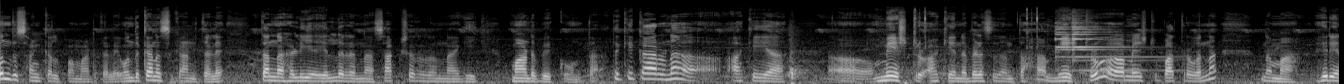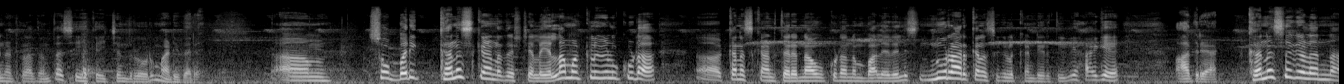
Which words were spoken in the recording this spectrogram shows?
ಒಂದು ಸಂಕಲ್ಪ ಮಾಡ್ತಾಳೆ, ಒಂದು ಕನಸು ಕಾಣ್ತಾಳೆ, ತನ್ನ ಹಳ್ಳಿಯ ಎಲ್ಲರನ್ನ ಸಾಕ್ಷರರನ್ನಾಗಿ ಮಾಡಬೇಕು ಅಂತ. ಅದಕ್ಕೆ ಕಾರಣ ಆಕೆಯ ಮೇಷ್ಟ್ರು, ಆಕೆಯನ್ನು ಬೆಳೆಸಿದಂತಹ ಮೇಷ್ಟ್ರು, ಆ ಮೇಷ್ಟ್ರು ಪಾತ್ರವನ್ನು ನಮ್ಮ ಹಿರಿಯ ನಟರಾದಂಥ ಸಿಹಿ ಕೈ ಚಂದ್ರವರು ಮಾಡಿದ್ದಾರೆ. ಸೊ ಬರೀ ಕನಸು ಕಾಣದಷ್ಟೇ ಅಲ್ಲ, ಎಲ್ಲ ಮಕ್ಕಳುಗಳು ಕೂಡ ಕನಸು ಕಾಣ್ತಾರೆ. ನಾವು ಕೂಡ ನಮ್ಮ ಬಾಲ್ಯದಲ್ಲಿ ನೂರಾರು ಕನಸುಗಳು ಕಂಡಿರ್ತೀವಿ. ಹಾಗೆ, ಆದರೆ ಆ ಕನಸುಗಳನ್ನು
